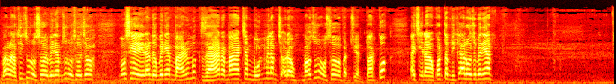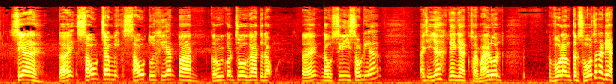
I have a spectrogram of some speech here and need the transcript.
Bác nào thích rút hồ sơ bên em rút hồ sơ cho. Mẫu xe này đang được bên em bán với mức giá là 345 triệu đồng, bao rút hồ sơ và vận chuyển toàn quốc. Anh chị nào quan tâm thì cứ alo cho bên em. Xe này, đấy, 6 trang bị 6 túi khí an toàn, cruise control ga tự động. Đấy, đầu CD 6 đĩa. Anh chị nhé, nghe nhạc thoải mái luôn vô lăng cần số rất là đẹp.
